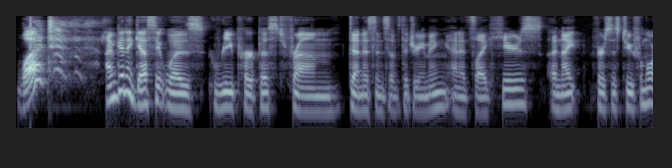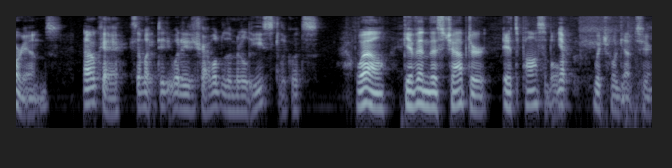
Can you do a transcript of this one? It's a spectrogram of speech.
what? I'm gonna guess it was repurposed from Denizens of the Dreaming, and it's like here's a knight versus two Fomorians. okay, so I'm like, did he, what did he travel to the Middle East? Like, what's? Well, given this chapter, it's possible. Yep. Which we'll get to.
